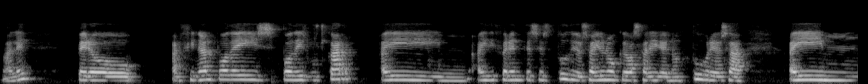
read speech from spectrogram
¿vale? Pero al final podéis, podéis buscar, hay, hay diferentes estudios, hay uno que va a salir en octubre, o sea, hay, mm,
